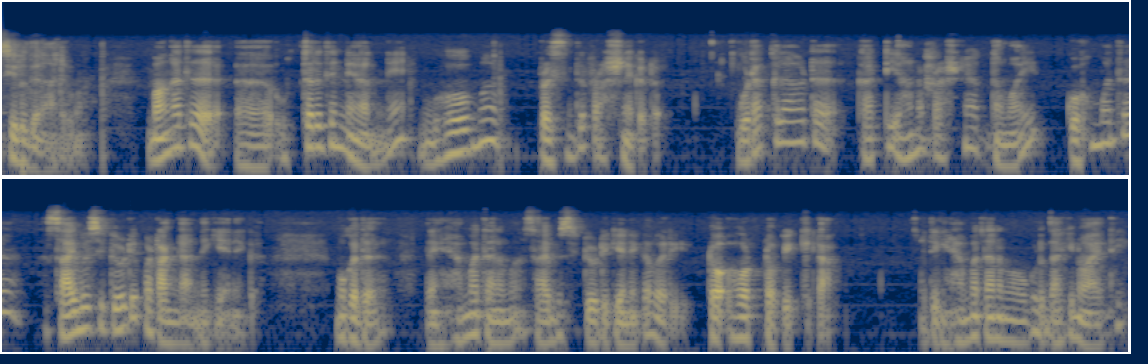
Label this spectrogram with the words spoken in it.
සියලු දෙනාටම මං අද උත්තර දෙන්න යන්නේ බොහෝම ප්‍රසිද්ධ ප්‍රශ්නයකට ගොඩක් කලාවට කට්ටිය අහන ප්‍රශ්නයක් තමයි කොහොමද සයිබර් සිකියුරිටි පටන් ගන්න කියන එක. මොකද දැන් හැම තැනම සයිබර් සිකියුරිටි කියන එක very hot topic එකක්. ඉතින් හැම තැනම ඔයගොල්ලෝ දකිනවා ඇති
